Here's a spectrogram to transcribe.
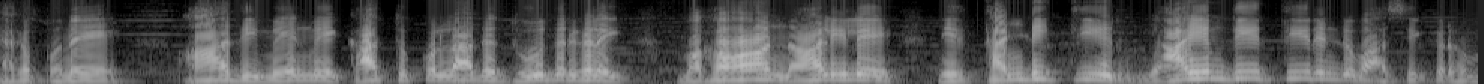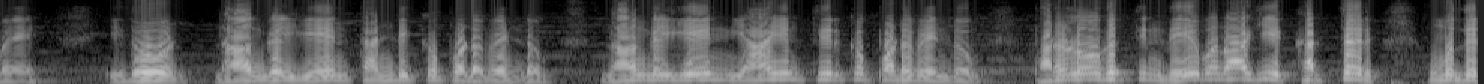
தகப்பனே ஆதி மேன்மை காத்துக்கொள்ளாத தூதர்களை மகா நாளிலே நீர் தண்டித்தீர் நியாயம் தீர்த்தீர் என்று வாசிக்கிறோமே. இதோ நாங்கள் ஏன் தண்டிக்கப்பட வேண்டும்? நாங்கள் ஏன் நியாயம் தீர்க்கப்பட வேண்டும்? பரலோகத்தின் தேவனாகிய கர்த்தர் உமது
